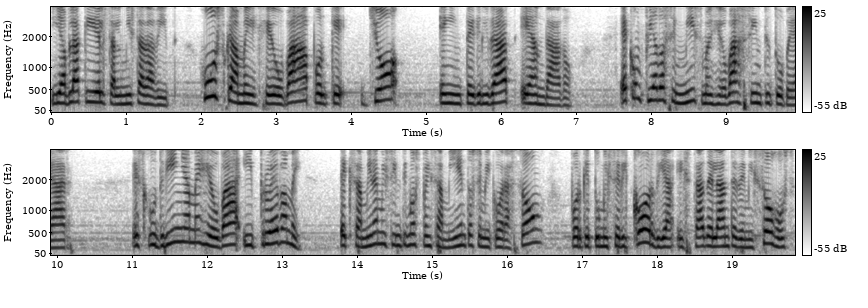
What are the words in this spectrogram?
Y habla aquí el salmista David. Júzgame, Jehová, porque yo en integridad he andado. He confiado a sí mismo en Jehová sin titubear. Escudriñame, Jehová, y pruébame Examina mis íntimos pensamientos y mi corazón, porque tu misericordia está delante de mis ojos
